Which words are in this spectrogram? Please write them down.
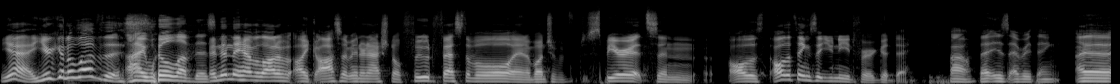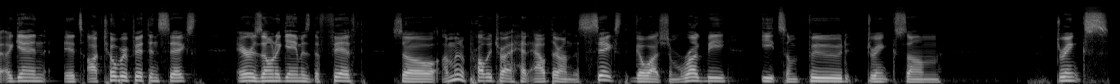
Yeah, you're gonna love this. I will love this. And then they have a lot of like awesome international food festival and a bunch of spirits and all the all the things that you need for a good day. wow, that is everything. Uh, again, it's October 5th and 6th. Arizona game is the 5th. So I'm going to probably try to head out there on the 6th, go watch some rugby, eat some food, drink some drinks,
